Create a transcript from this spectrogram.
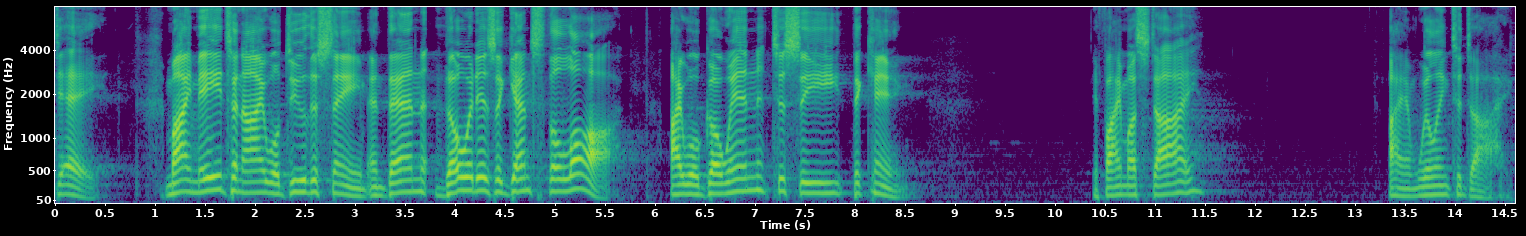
day. My maids and I will do the same, and then, though it is against the law, I will go in to see the king. If I must die, I am willing to die.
